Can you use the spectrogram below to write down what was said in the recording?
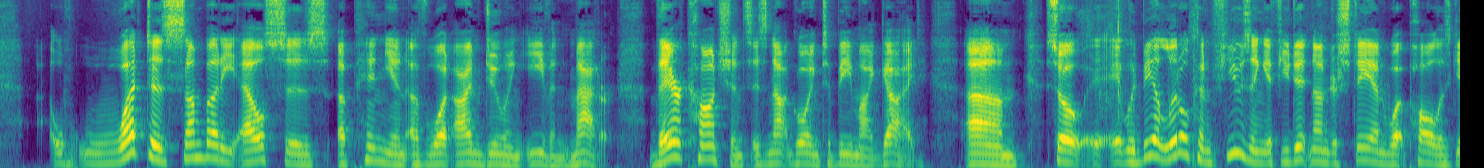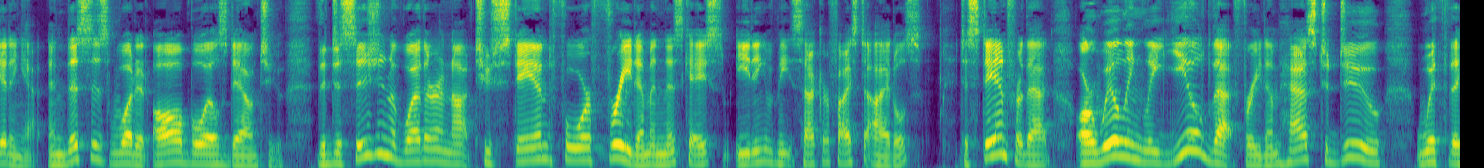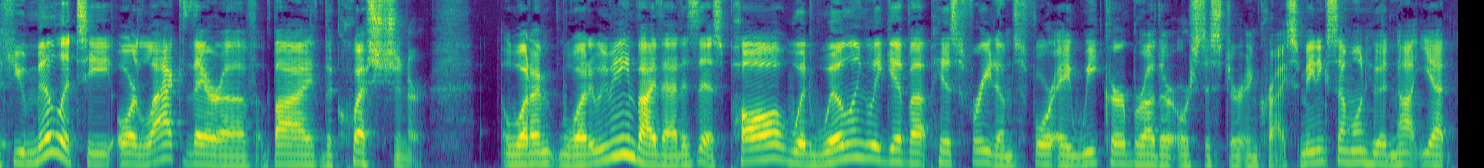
what does somebody else's opinion of what I'm doing even matter? Their conscience is not going to be my guide. Um, so it would be a little confusing if you didn't understand what Paul is getting at. And this is what it all boils down to the decision of whether or not to stand for freedom, in this case, eating of meat sacrificed to idols. To stand for that or willingly yield that freedom has to do with the humility or lack thereof by the questioner. What I'm what do we mean by that is this Paul would willingly give up his freedoms for a weaker brother or sister in Christ, meaning someone who had not yet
